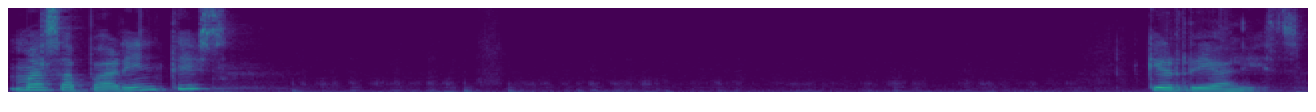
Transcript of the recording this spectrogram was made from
más aparentes que reales.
